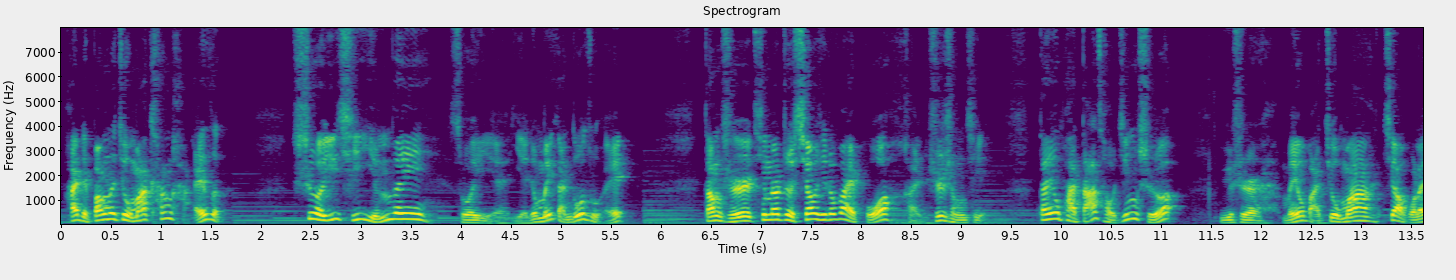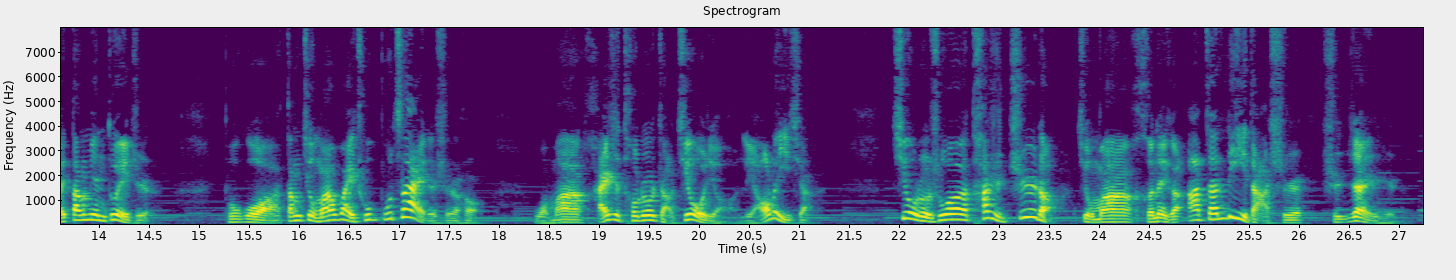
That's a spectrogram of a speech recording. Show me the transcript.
还得帮着舅妈看孩子，慑于其淫威，所以也就没敢多嘴。当时听到这消息的外婆很是生气，但又怕打草惊蛇，于是没有把舅妈叫过来当面对质。不过，当舅妈外出不在的时候，我妈还是偷偷找舅舅聊了一下。舅舅说他是知道舅妈和那个阿赞利大师是认识的，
